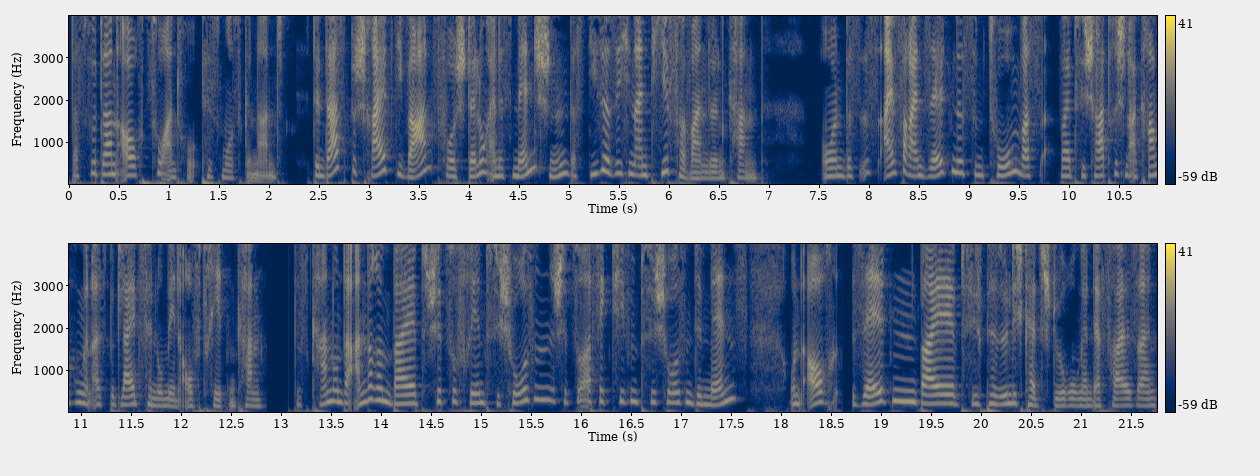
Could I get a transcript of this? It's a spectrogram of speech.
Das wird dann auch Zoanthropismus genannt. Denn das beschreibt die Wahnvorstellung eines Menschen, dass dieser sich in ein Tier verwandeln kann. Und das ist einfach ein seltenes Symptom, was bei psychiatrischen Erkrankungen als Begleitphänomen auftreten kann. Das kann unter anderem bei schizophrenen Psychosen, schizoaffektiven Psychosen, Demenz und auch selten bei Persönlichkeitsstörungen der Fall sein.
